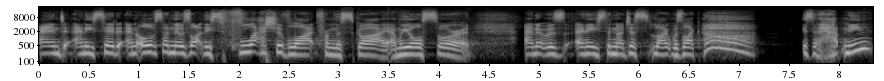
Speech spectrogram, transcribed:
And, and he said, and all of a sudden there was like this flash of light from the sky and we all saw it. And it was, and he said, and I just like was like, oh, is it happening?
